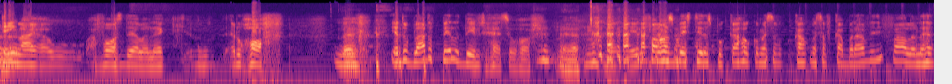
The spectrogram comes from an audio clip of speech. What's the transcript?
tem lá a, a voz dela, né? que era o Hoff. Né? E é dublado pelo David Hasselhoff. É. né? E ele fala umas besteiras pro carro, começa, o carro começa a ficar bravo e ele fala, né?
